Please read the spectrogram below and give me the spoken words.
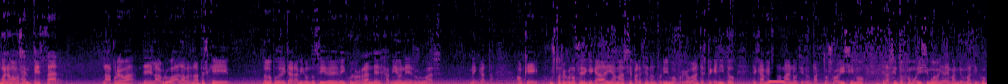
Bueno, vamos a empezar la prueba de la grúa. La verdad es que no lo puedo evitar. A mí conducir vehículos grandes, camiones, grúas, me encanta. Aunque justo reconocer que cada día más se parecen a un turismo, porque el volante es pequeñito, el cambio está a mano, tiene un tacto suavísimo, el asiento es comodísimo y además neumático.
